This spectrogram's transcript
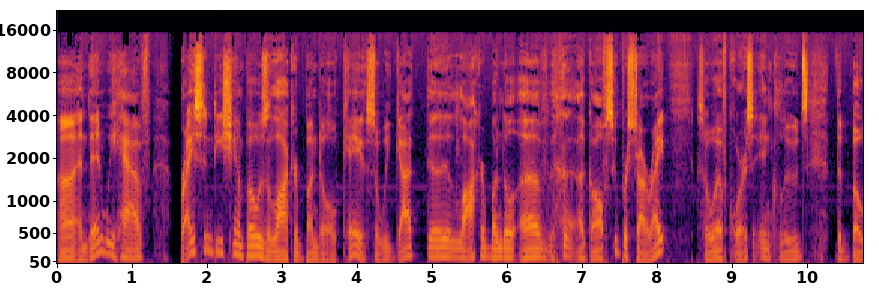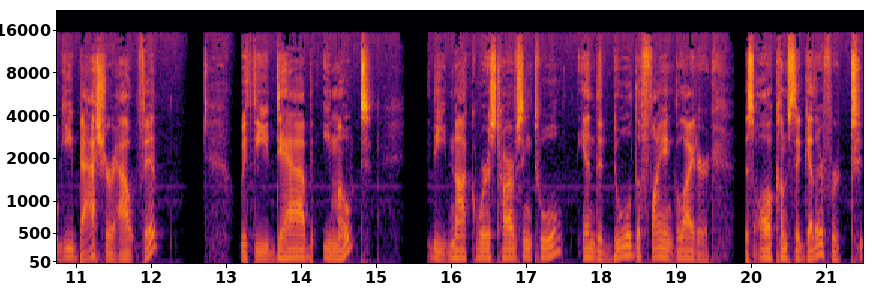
uh, and then we have bryson dechambeau's locker bundle. Okay so we got the locker bundle of a golf superstar right? So of course it includes the bogey basher outfit with the dab emote the Knockwurst harvesting tool and the dual defiant glider this all comes together for two,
